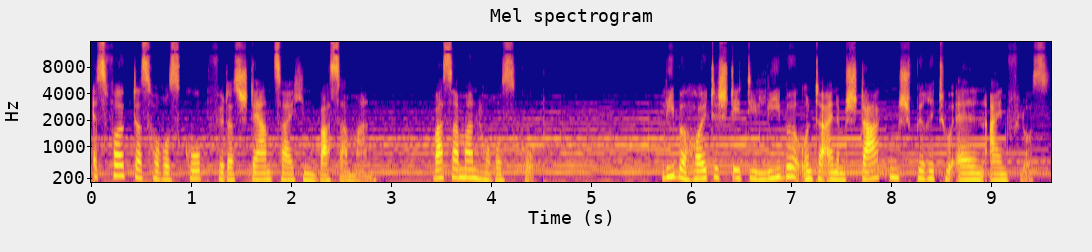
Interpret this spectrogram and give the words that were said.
Es folgt das Horoskop für das Sternzeichen Wassermann. Wassermann Horoskop. Liebe, heute steht die Liebe unter einem starken spirituellen Einfluss.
